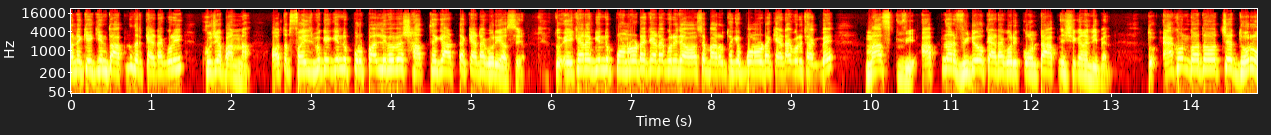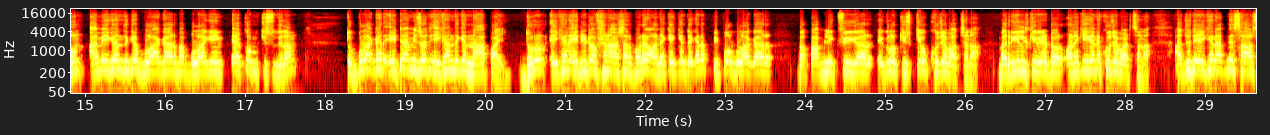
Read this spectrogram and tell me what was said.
অনেকে কিন্তু আপনাদের ক্যাটাগরি খুঁজে পান না। অর্থাৎ ফেসবুকে কিন্তু প্রপারলি ভাবে সাত থেকে আটটা ক্যাটাগরি আছে। তো এখানে কিন্তু পনেরোটা ক্যাটাগরি দেওয়া আছে, বারো থেকে পনেরোটা ক্যাটাগরি থাকবে। মাস্ট বি আপনার ভিডিও ক্যাটাগরি কোনটা আপনি সেখানে দিবেন। তো এখন কথা হচ্ছে, ধরুন আমি এখান থেকে ব্লগার বা ব্লগিং এরকম কিছু দিলাম। তো ব্লগার এটা আমি যদি এখান থেকে না পাই, ধরুন এখানে এডিট অপশন আসার পরে অনেকে কিন্তু এখানে পিপল ব্লগার বা পাবলিক ফিগার এগুলো কেউ খুঁজে পাচ্ছে না। বা রিল ক্রিয়েটর অনেকে এখানে খুঁজে পাচ্ছে না। আর যদি এখানে আপনি সার্চ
